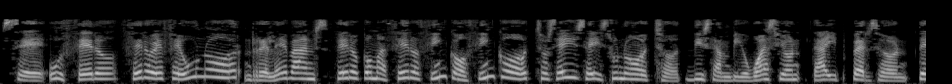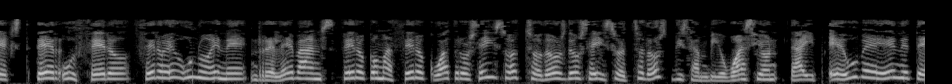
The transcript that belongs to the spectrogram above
se, U00F1 or, relevance, 0,05586618, disambiguation, type, person, text, ter, U00E1N, relevance, 0,0468226882, disambiguation, type, EVNT,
